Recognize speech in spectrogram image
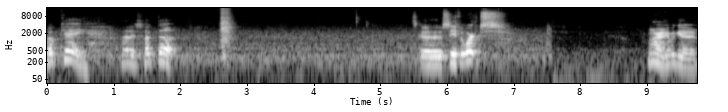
Okay, that is hooked up. Go see if it works. Alright, here we go.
